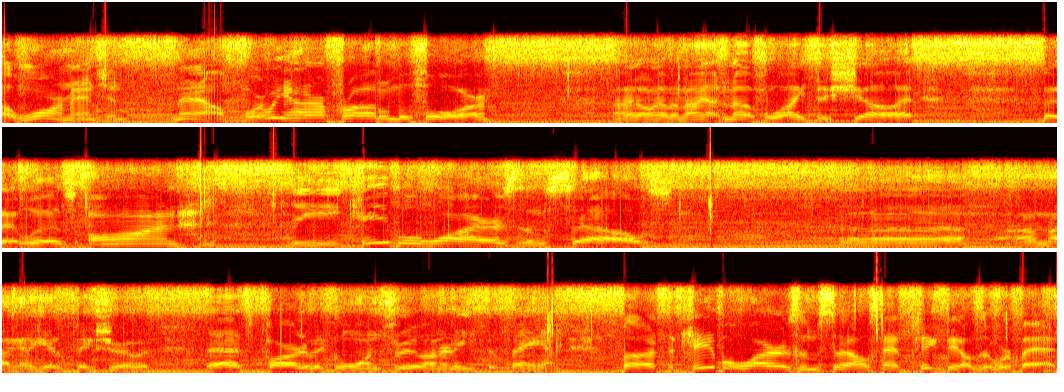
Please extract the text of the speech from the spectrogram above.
a warm engine. Now, where we had our problem before, I don't have enough light to show it, but it was on the cable wires themselves. Uh, I'm not going to get a picture of it. That's part of it going through underneath the fan. But the cable wires themselves had pigtails that were bad.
